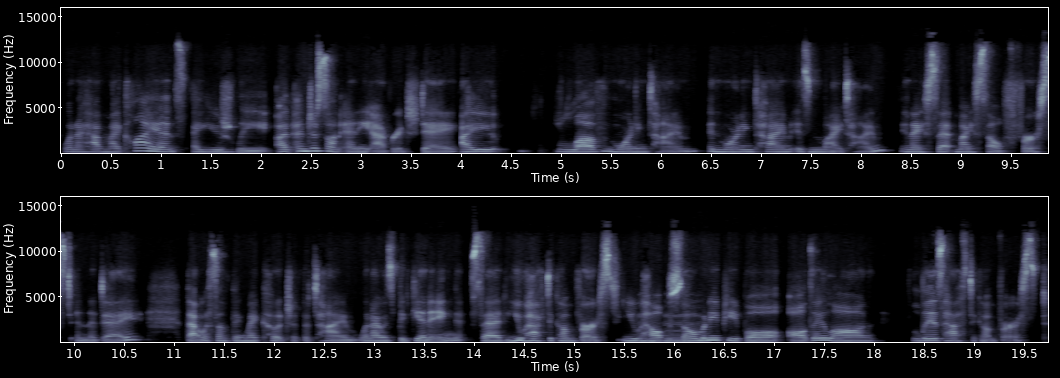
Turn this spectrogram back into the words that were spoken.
when I have my clients, I usually, and just on any average day, I love morning time, and morning time is my time. And I set myself first in the day. That was something my coach at the time, when I was beginning, said, You have to come first. You mm-hmm. help so mm-hmm. many people all day long. Liz has to come first.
